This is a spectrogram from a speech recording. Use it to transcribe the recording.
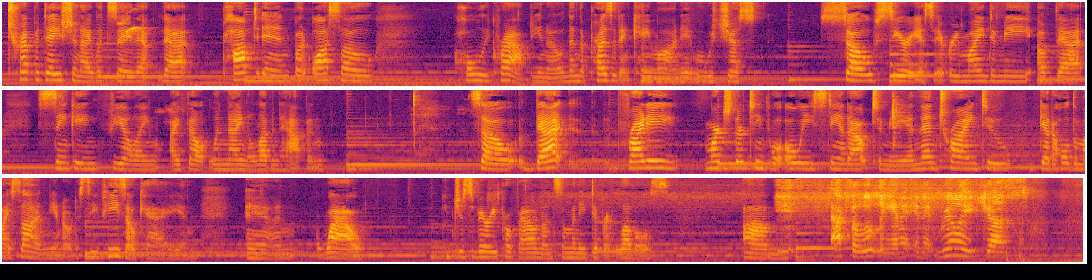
trepidation, I would say that that popped in, but also, holy crap, you know. then the president came on. It was just so serious. It reminded me of that sinking feeling I felt when 9 11 happened. So that Friday, March 13th, will always stand out to me. And then trying to get a hold of my son, you know, to see if he's okay. And, and wow, just very profound on so many different levels. Um, Absolutely, and it, and it really just,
